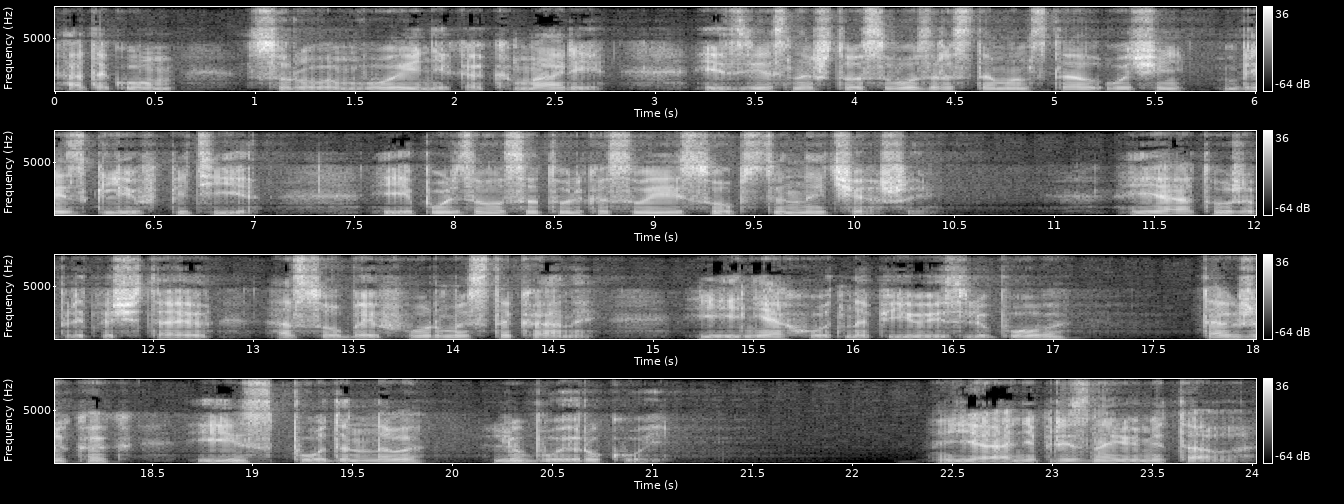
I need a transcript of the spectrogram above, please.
О таком суровом воине, как Мари, известно, что с возрастом он стал очень брезглив в питье и пользовался только своей собственной чашей. Я тоже предпочитаю особой формы стаканы и неохотно пью из любого, так же как и из поданного любой рукой. Я не признаю металла.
